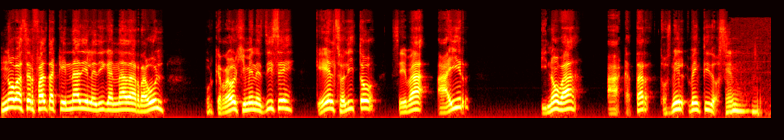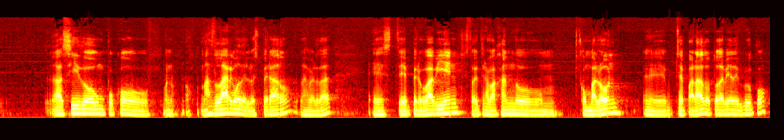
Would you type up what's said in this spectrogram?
no va a hacer falta que nadie le diga nada a Raúl, porque Raúl Jiménez dice que él solito se va a ir y no va a Qatar 2022. Ha sido un poco, bueno, más largo de lo esperado, la verdad. Este, pero va bien, estoy trabajando con balón, eh, separado todavía del grupo,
